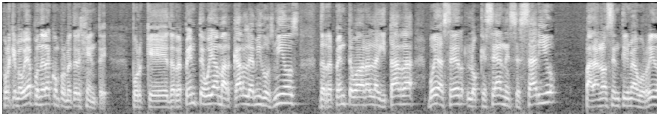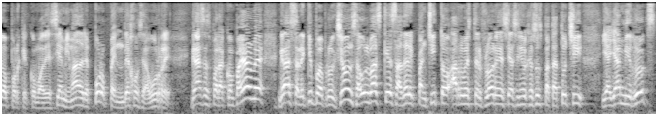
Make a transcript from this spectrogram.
Porque me voy a poner a comprometer gente. Porque de repente voy a marcarle amigos míos. De repente voy a agarrar la guitarra. Voy a hacer lo que sea necesario para no sentirme aburrido, porque como decía mi madre, puro pendejo se aburre. Gracias por acompañarme, gracias al equipo de producción, Saúl Vázquez, a Derek Panchito, a Rubester Flores y al señor Jesús Patatucci y a Yami Roots.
